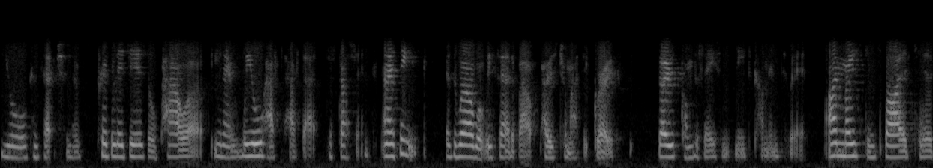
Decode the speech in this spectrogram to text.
your conception of privileges or power, you know, we all have to have that discussion. And I think as well what we said about post traumatic growth, those conversations need to come into it. I'm most inspired to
